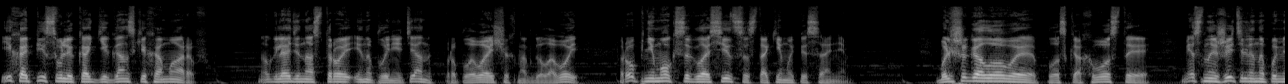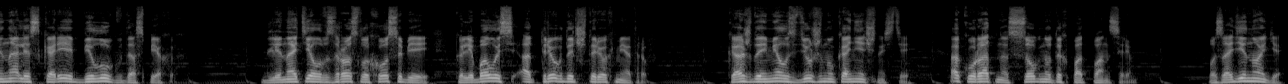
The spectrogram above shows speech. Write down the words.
их описывали как гигантских омаров. Но глядя на строй инопланетян, проплывающих над головой, Роб не мог согласиться с таким описанием. Большеголовые, плоскохвостые, местные жители напоминали скорее белук в доспехах. Длина тел взрослых особей колебалась от 3 до 4 метров. Каждый имел с дюжину конечностей, аккуратно согнутых под панцирем. Позади ноги,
